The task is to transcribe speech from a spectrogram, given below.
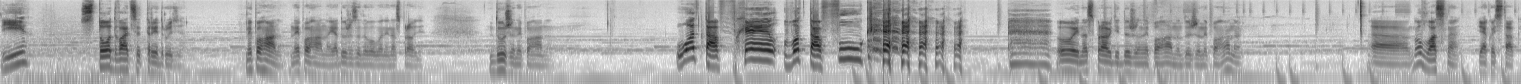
І 123, друзі. Непогано, непогано. Я дуже задоволений насправді. Дуже непогано. What the hell? What the fuck? Насправді дуже непогано, дуже непогано. Е, ну, власне, якось так.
